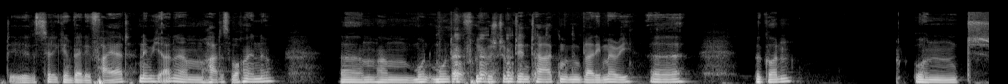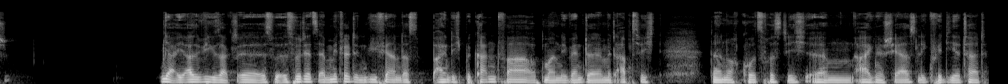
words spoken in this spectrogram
die Silicon Valley feiert, nehme ich an, haben ein hartes Wochenende. Ähm, haben Mon Montag früh bestimmt den Tag mit dem Bloody Mary äh, begonnen. Und ja, also wie gesagt, äh, es, es wird jetzt ermittelt, inwiefern das eigentlich bekannt war, ob man eventuell mit Absicht dann noch kurzfristig ähm, eigene Shares liquidiert hat.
